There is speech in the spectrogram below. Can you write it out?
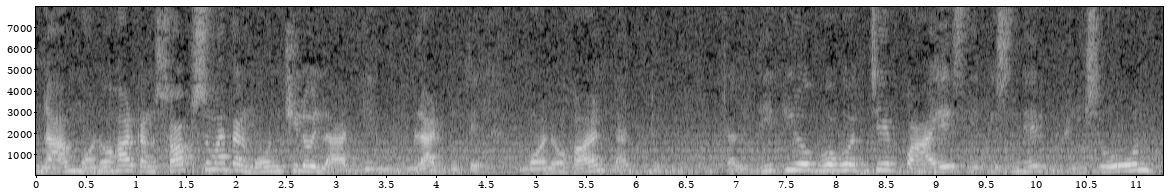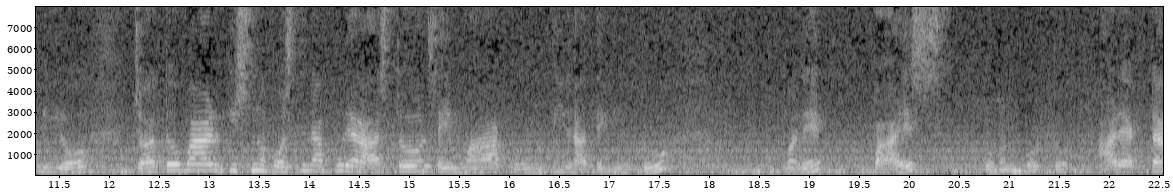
নাম মনোহর, কারণ সব সময় তার মন ছিল ওই লাড্ডু, লাড্ডুতে। মনোহর লাড্ডু। তাহলে দ্বিতীয় ভোগ হচ্ছে পায়ে শ্রীকৃষ্ণের ভীষণ প্রিয়। যতবার কৃষ্ণ হস্তিনাপুরে আসতো, সেই মা কুন্তির হাতে কিন্তু মানে পায়েস গ্রহণ করত। আর একটা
